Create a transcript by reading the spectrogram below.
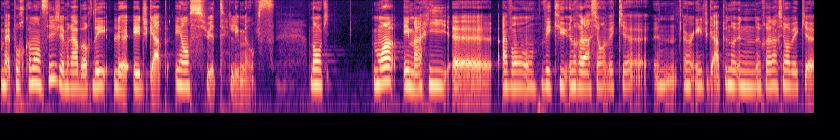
Ben, pour commencer, j'aimerais aborder le age gap et ensuite les MILFs. Donc, moi et Marie euh, avons vécu une relation avec euh, une- un age gap, une, une relation avec euh,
